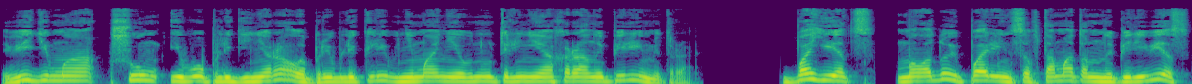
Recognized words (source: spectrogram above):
Видимо, шум и вопли генерала привлекли внимание внутренней охраны периметра. Боец, молодой парень с автоматом наперевес,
